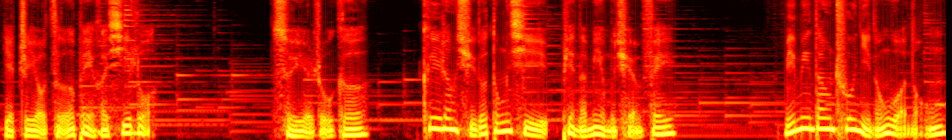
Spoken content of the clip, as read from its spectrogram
也只有责备和奚落。岁月如歌，可以让许多东西变得面目全非。明明当初你侬我侬，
